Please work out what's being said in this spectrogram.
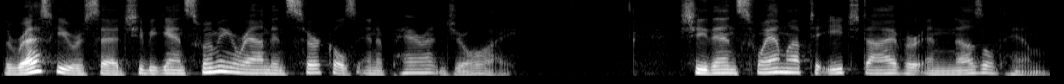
The rescuer said she began swimming around in circles in apparent joy. She then swam up to each diver and nuzzled him,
